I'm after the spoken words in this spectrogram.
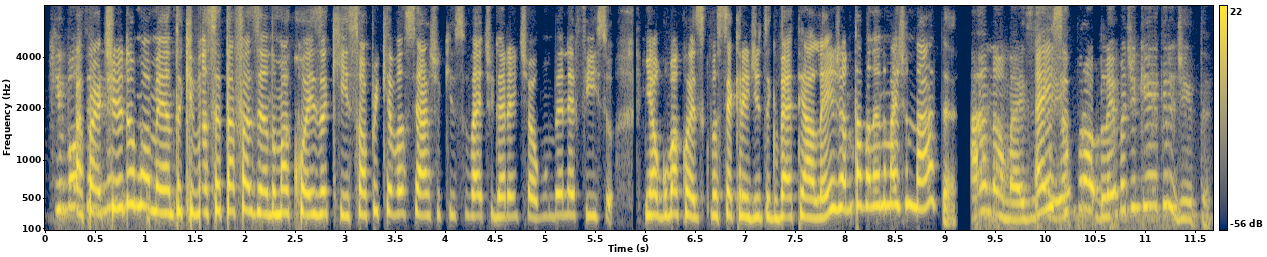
que você. A partir do momento que você tá fazendo uma coisa aqui só porque você acha que isso vai te garantir algum benefício em alguma coisa que você acredita que vai ter além, já não tá valendo mais de nada. Ah, não, mas isso é, isso. é o problema de quem acredita.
